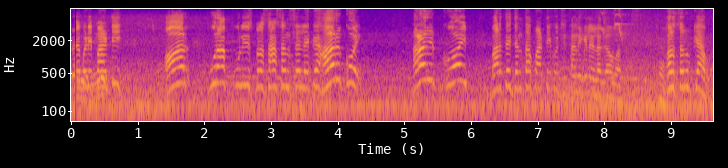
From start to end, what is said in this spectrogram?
तो बड़ी पार्टी और पूरा पुलिस प्रशासन से लेकर हर कोई हर कोई भारतीय जनता पार्टी को जिताने के लिए लगा हुआ था। फलस्वरूप क्या हुआ?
